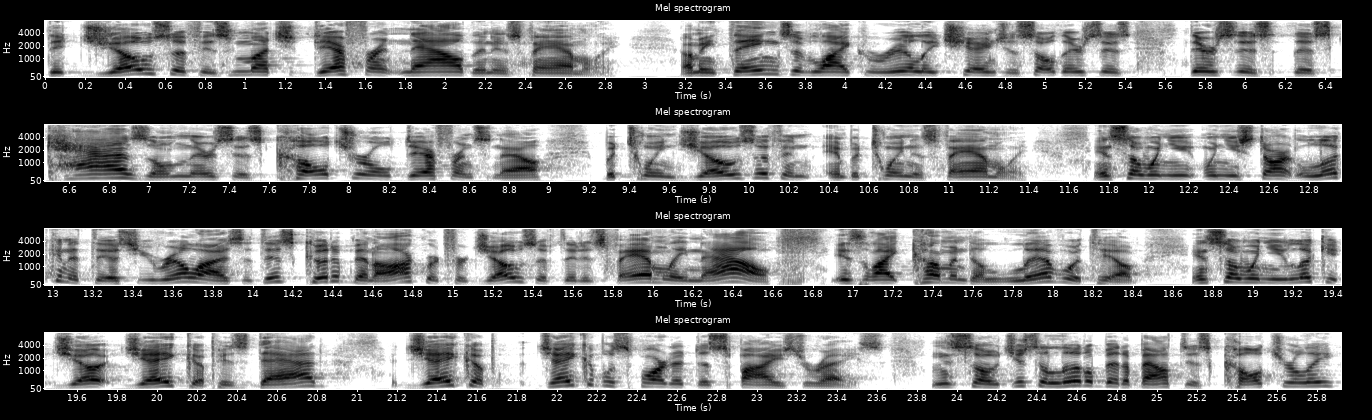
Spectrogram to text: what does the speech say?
that Joseph is much different now than his family. I mean, things have like really changed. And so there's this, there's this, this chasm, there's this cultural difference now between Joseph and, and between his family. And so when you, when you start looking at this, you realize that this could have been awkward for Joseph, that his family now is like coming to live with him. And so when you look at jo- Jacob, his dad, Jacob, Jacob was part of a despised race. And so just a little bit about this culturally,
